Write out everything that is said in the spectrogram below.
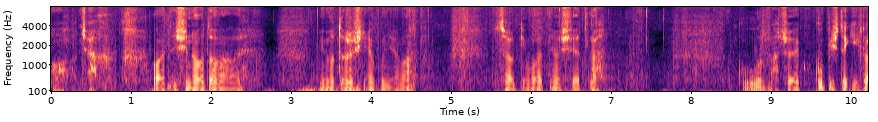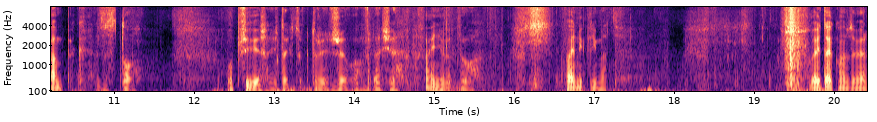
O, ciach. Ładnie się naładowały. Mimo to, że śniegu nie ma. Całkiem ładnie oświetla. Kurwa, człowieku, kupić takich lampek ze 100 bo przywieszać tak co które drzewo w lesie. Fajnie by było. Fajny klimat. Bo i tak mam zamiar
